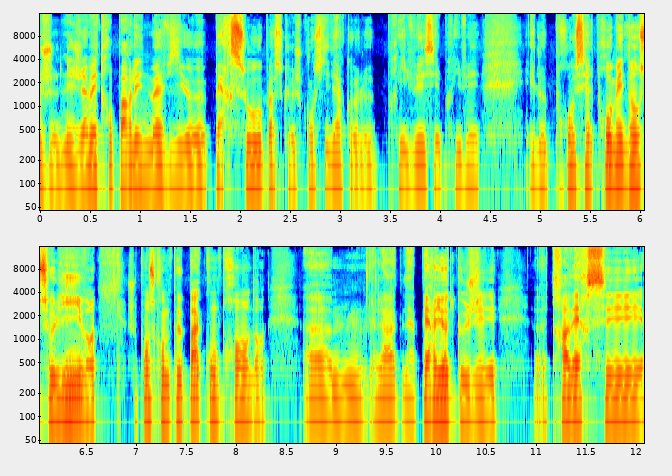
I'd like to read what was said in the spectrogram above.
je n'ai jamais trop parlé de ma vie euh, perso parce que je considère que le privé c'est le privé et le pro c'est le pro. Mais dans ce livre, je pense qu'on ne peut pas comprendre euh, la, période que j'ai euh, traversée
